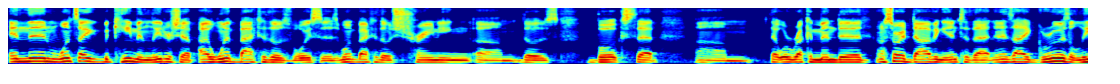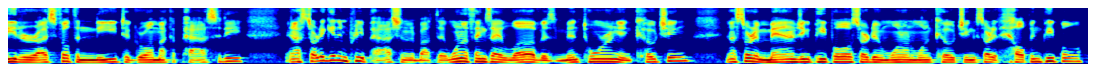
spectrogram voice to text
and then once I became in leadership, I went back to those voices, went back to those training, um, those books that um, that were recommended. And I started diving into that. And as I grew as a leader, I just felt the need to grow in my capacity. And I started getting pretty passionate about that. One of the things I love is mentoring and coaching. And I started managing people, started doing one on one coaching, started helping people.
